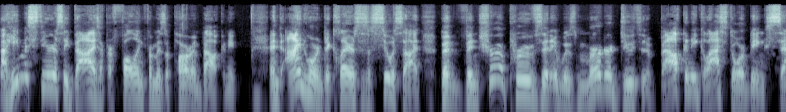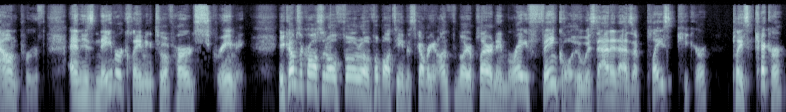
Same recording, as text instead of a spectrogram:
now he mysteriously dies after falling from his apartment balcony and einhorn declares this a suicide but ventura proves that it was murder due to the balcony glass door being soundproof and his neighbor claiming to have heard screaming. He comes across an old photo of a football team discovering an unfamiliar player named Ray Finkel, who was added as a place kicker. Place kicker.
